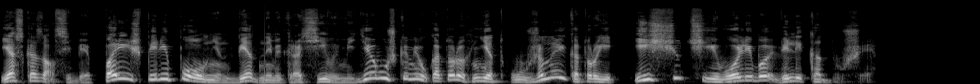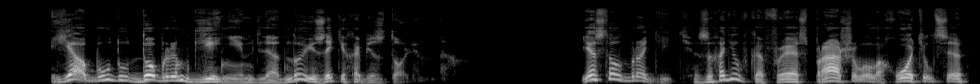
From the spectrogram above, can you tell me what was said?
Я сказал себе, Париж переполнен бедными красивыми девушками, у которых нет ужина и которые ищут чьего-либо великодушия. Я буду добрым гением для одной из этих обездоленных. Я стал бродить, заходил в кафе, спрашивал, охотился,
